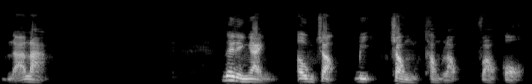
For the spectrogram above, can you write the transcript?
đã làm. Đây là hình ảnh ông Trọng bị trồng thòng lọng vào cổ.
